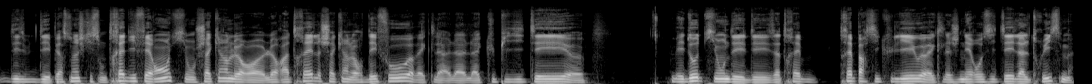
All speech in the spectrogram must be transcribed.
des, personnages qui sont très différents, qui ont chacun leur, leur attrait, chacun leurs défauts, avec la, la, cupidité, euh, mais d'autres qui ont des, des, attraits très particuliers avec la générosité, l'altruisme.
